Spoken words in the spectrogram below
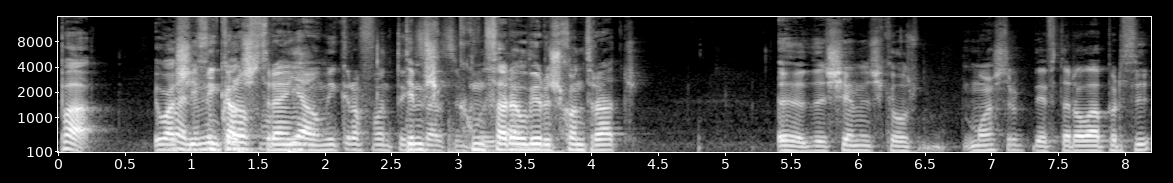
Pá, eu acho Mano, isso um bocado estranho. Yeah, o microfone tem Temos que sempre começar a ler os contratos uh, das cenas que eles mostram, que deve estar lá a aparecer.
